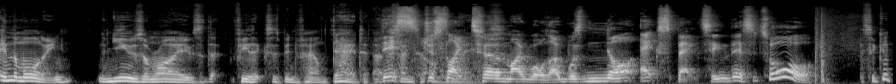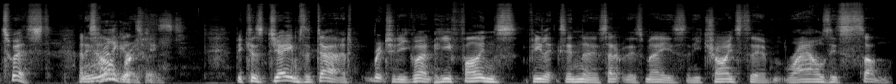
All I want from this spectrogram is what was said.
In the morning, the news arrives that Felix has been found dead. At This centre just of like maze. turned my world. I was not expecting this at all. It's a good twist, and it's really good heartbreaking twist. because James, the dad, Richard E. Grant, he finds Felix in the centre of this maze, and he tries to rouse his son,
